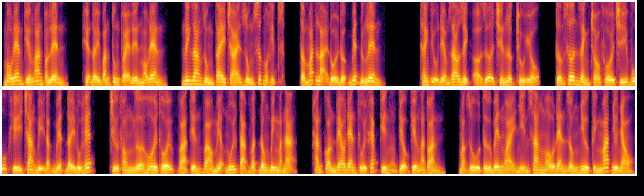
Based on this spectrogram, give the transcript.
Màu đen kiếng an toàn lên, hiện đầy bắn tung tóe đến máu đen, ninh giang dùng tay trái dùng sức một hít, tầm mắt lại đổi được biết đứng lên. Thành tựu điểm giao dịch ở giữa chiến lược chủ yếu, tưởng sơn dành cho phối trí vũ khí trang bị đặc biệt đầy đủ hết, trừ phòng ngừa hôi thối và tiến vào miệng mũi tạp vật đông binh mặt nạ hắn còn đeo đen thủi khép kín tiểu kiếng an toàn mặc dù từ bên ngoài nhìn sang màu đen giống như kính mát như nhau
